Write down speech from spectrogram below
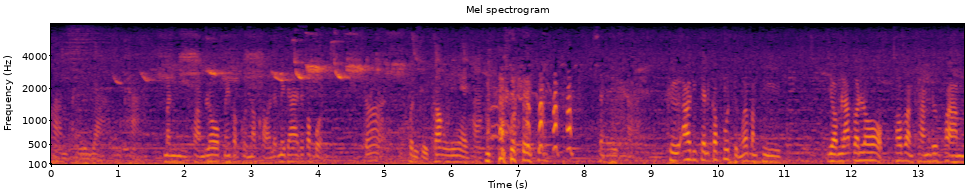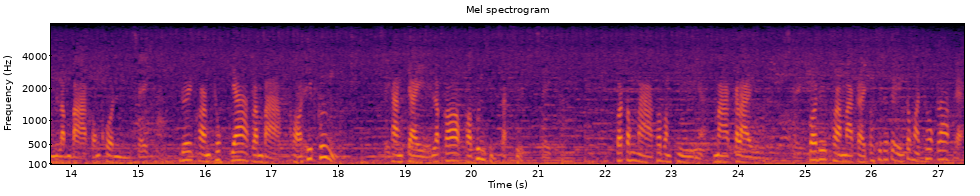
ความพยายามค่ะ มันมีความโลภไหมบางคนมาขอแล้วไม่ได้แล้วก็บ่นก็คนถือกล้องนี่ไงคะใช่ค่ะคือเอาดิฉันก็พูดถึงว่าบางทียอมรับว่าโลภเพราะบางครั้งด้วยความลำบากของคนใช่ค่ะ ด้วยความทุกข์ยากลำบาก ขอที่พึ่งใช่ทางใจแล้วก็ขอพึ่งสิ่งศักดิ์สิทธิ์ใช่ค่ะก็ต้องมาเพราะบางทีเนี่ยมาไกล ใช่ก็ด้วยความมาไกลก็คิดว่าตัวเองต้องมาโชคลาภแหละ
